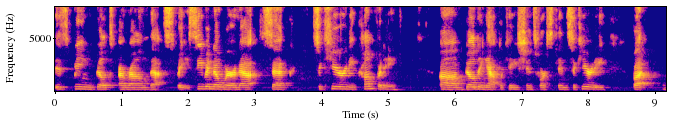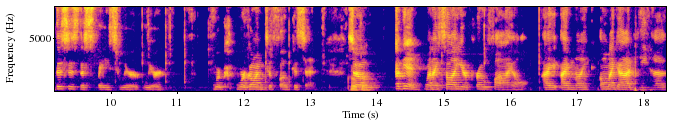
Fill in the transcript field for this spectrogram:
is being built around that space. Even though we're an AppSec security company, um, building applications for in security, but this is the space we're we're we're we're going to focus in. So again, when I saw your profile, I, I'm like, oh my God, he has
